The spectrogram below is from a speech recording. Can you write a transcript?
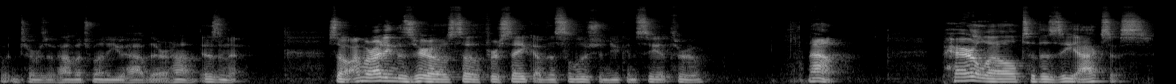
in terms of how much money you have there, huh? Isn't it? So I'm writing the zeros so for sake of the solution, you can see it through. Now, parallel to the z-axis.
